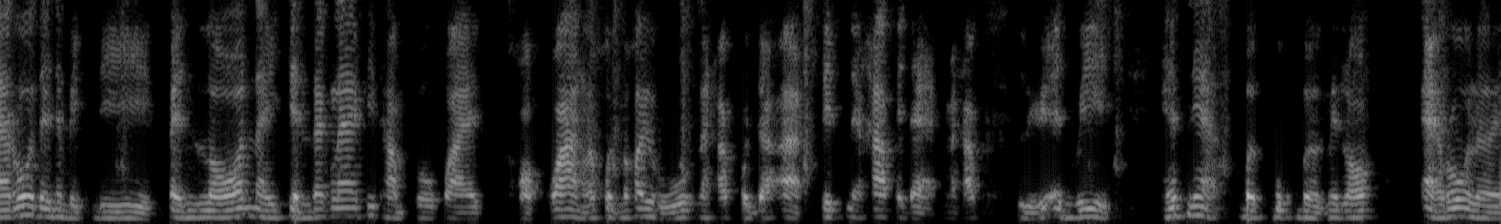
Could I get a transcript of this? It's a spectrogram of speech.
aerodynamic ดี เป็นล้อในเจนแรก ๆ ที่ทำโปรไฟล์ขอบกว้างแล้วคนไม่ค่อยรู้นะครับ คนจะอาซิปเนี่ยข้าบไปแดกนะครับ หรือ NV เฮดเนี่ยเบิกบุกเบิกในล้อ aero เลย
